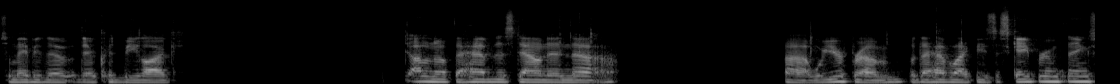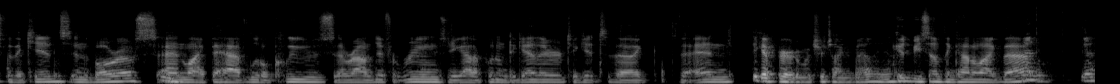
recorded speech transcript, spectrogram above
So maybe there there could be like I don't know if they have this down in uh uh where you're from, but they have like these escape room things for the kids in the Boros and like they have little clues around different rooms and you got to put them together to get to the to the end. I think I've heard of what you're talking about. Yeah. Could be something kind of like that. Yeah,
